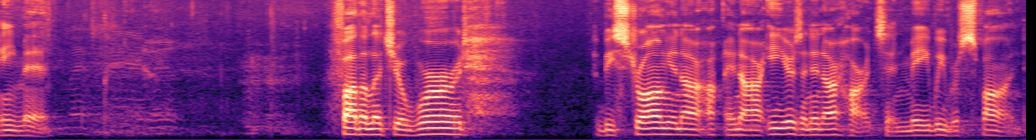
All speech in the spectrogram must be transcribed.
Amen. Father, let your word be strong in our, in our ears and in our hearts, and may we respond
